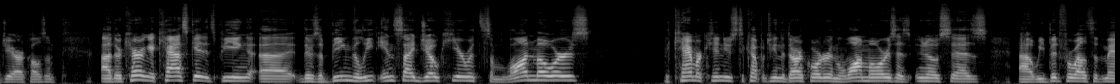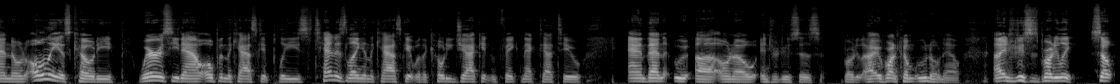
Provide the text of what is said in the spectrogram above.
Jr. calls him. they're carrying a casket. It's being there's a being the elite inside joke here with some lawnmowers. The camera continues to cut between the Dark Order and the lawnmowers as Uno says, uh, We bid farewell to the man known only as Cody. Where is he now? Open the casket, please. Ten is laying in the casket with a Cody jacket and fake neck tattoo. And then uh, Ono introduces Brodie. I want to come Uno now. Uh, introduces Brodie Lee. So,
